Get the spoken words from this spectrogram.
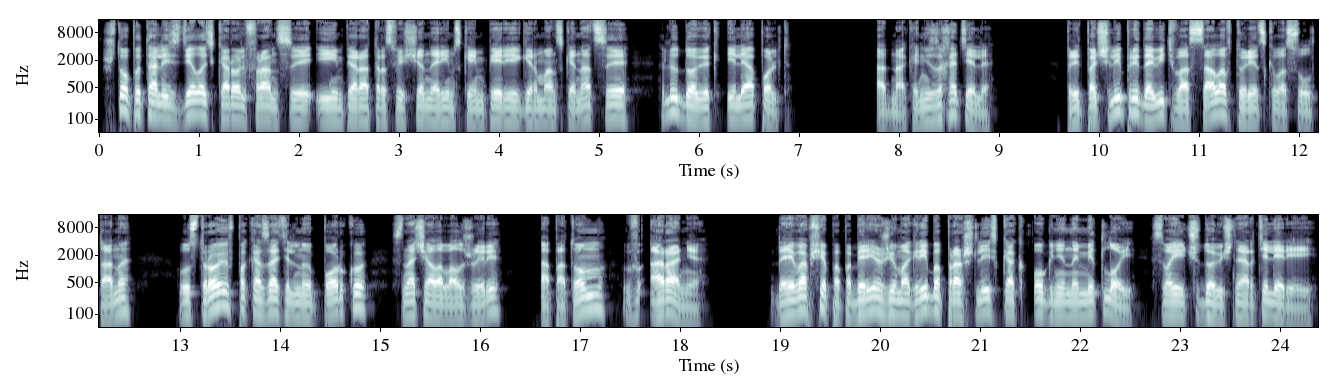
Что пытались сделать король Франции и император Священной Римской империи германской нации Людовик и Леопольд? однако не захотели. Предпочли придавить вассалов турецкого султана, устроив показательную порку сначала в Алжире, а потом в Аране. Да и вообще по побережью Магриба прошлись как огненной метлой своей чудовищной артиллерией.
